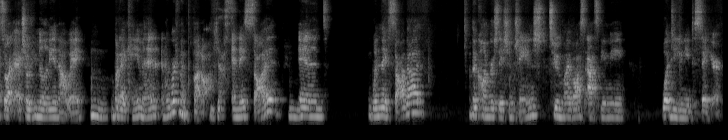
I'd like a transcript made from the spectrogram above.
so I, I showed humility in that way. Mhm. But I came in and I worked my butt off. Yes. And they saw it. Mhm. And when they saw that, the conversation changed to my boss asking me, What do you need to stay here?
